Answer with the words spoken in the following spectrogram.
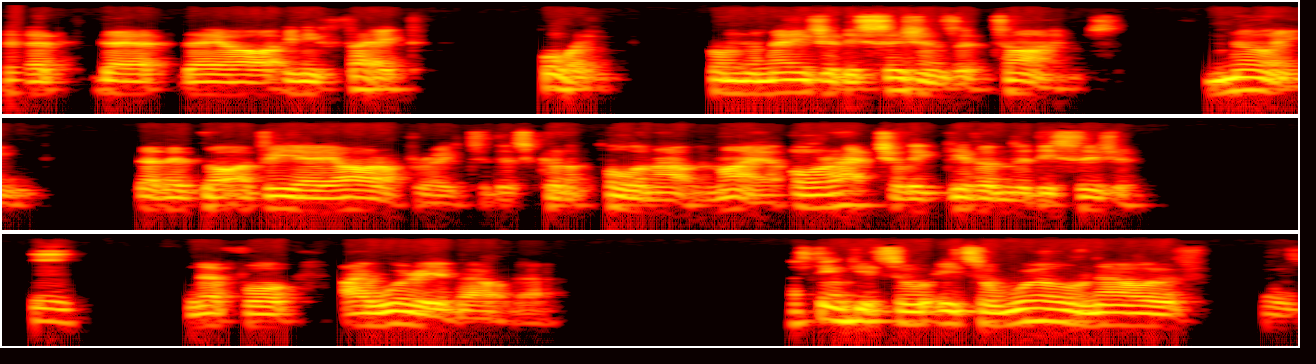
That they're, they are, in effect, pulling from the major decisions at times, knowing that they've got a VAR operator that's going to pull them out of the mire or actually give them the decision. Mm. Therefore, I worry about that. I think it's a, it's a world now of, of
